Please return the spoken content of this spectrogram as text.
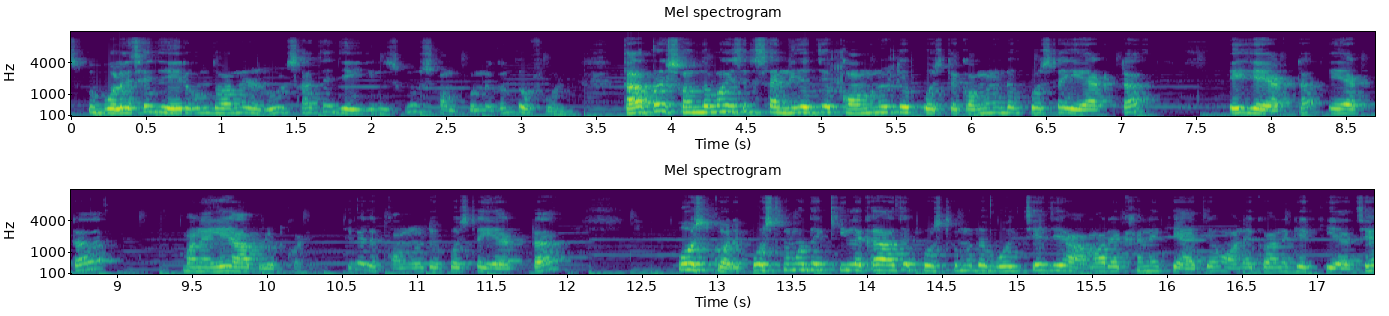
শুধু বলেছে যে এরকম ধরনের রুলস আছে যে এই জিনিসগুলো সম্পূর্ণ কিন্তু ফুল তারপরে সন্দীপ মাহেশ্বরী স্যার নিজের যে কমিউনিটি পোস্টে কমিউনিটি পোস্টে এই একটা, এই যে একটা, এই একটা মানে এ আপলোড করে, ঠিক আছে? কমিউনিটি পোস্টে এই একটা পোস্ট করে। পোস্টের মধ্যে কী লেখা আছে? পোস্টের মধ্যে বলছে যে আমার এখানে কি আছে? অনেকে অনেকে কি আছে?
